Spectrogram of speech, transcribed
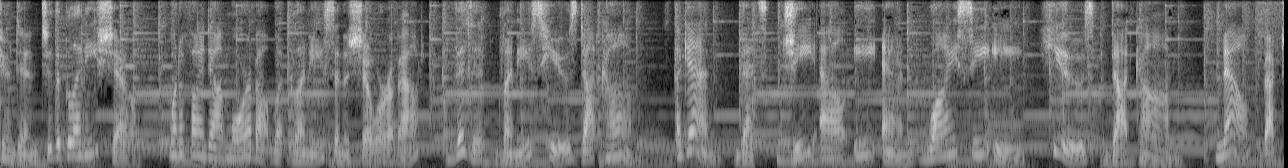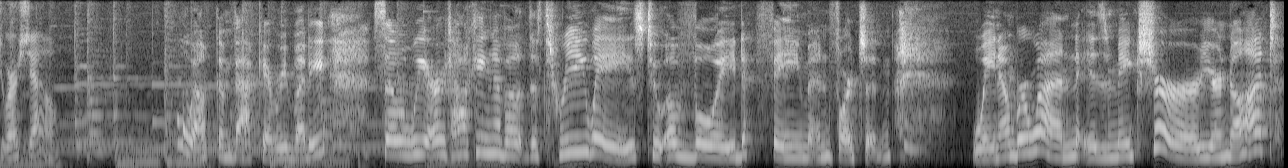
Tuned in to The Glenyce Show. Want to find out more about what Glenyce and the show are about? Visit glenycehughes.com. Again, that's G L E N Y C E Hughes.com. Now, back to our show. Welcome back, everybody. So, we are talking about the three ways to avoid fame and fortune. Way number one is make sure you're not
